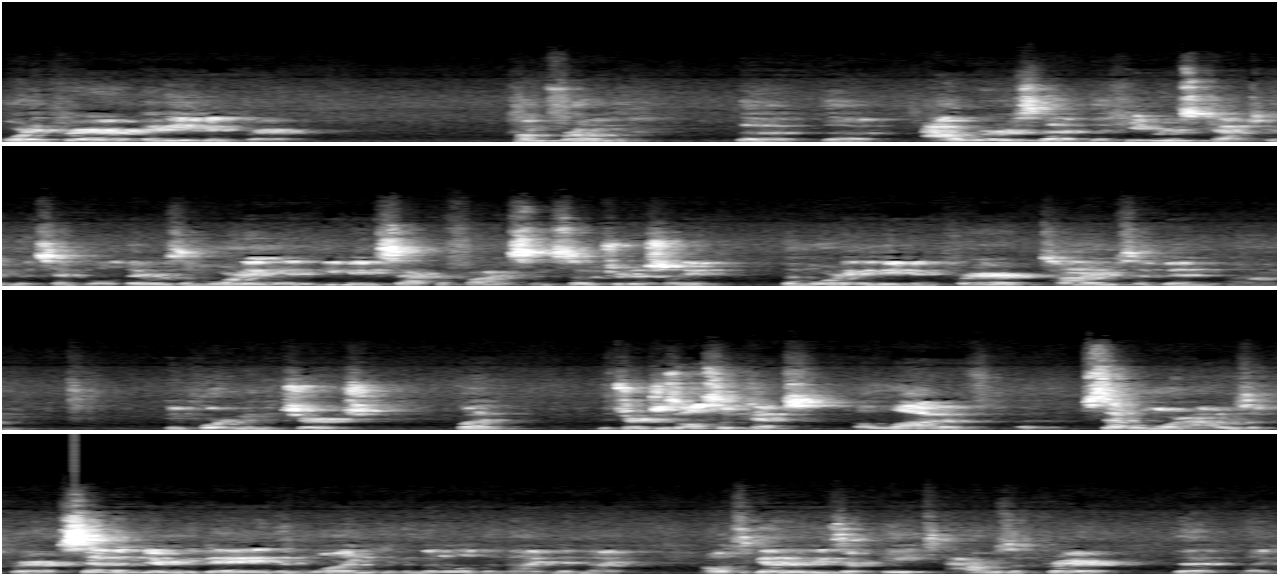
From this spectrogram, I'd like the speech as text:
morning prayer and evening prayer come from the, the hours that the Hebrews kept in the temple. There was a morning and evening sacrifice, and so traditionally the morning and evening prayer times have been um, important in the church, but the church has also kept a lot of, uh, several more hours of prayer. Seven during the day and then one in the middle of the night, midnight. Altogether, these are eight hours of prayer that, like,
